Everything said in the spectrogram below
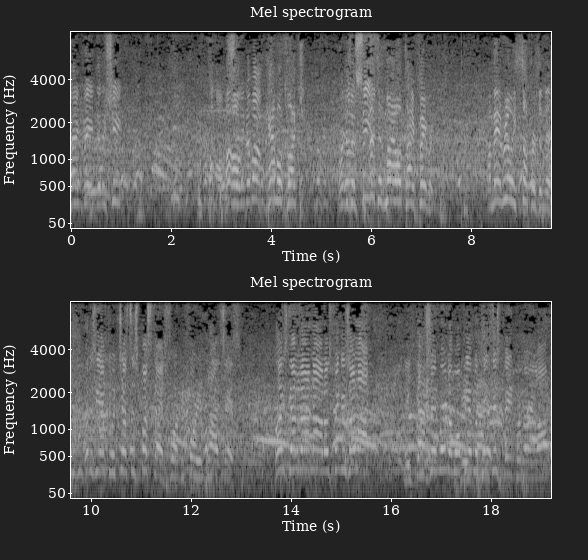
Tag made to the Sheik. Uh-oh, he's setting him up. Camel clutch. We're going to see This it. is my all-time favorite. A man really suffers in this. What does he have to adjust his mustache for before he applies this? Oh, he's got it on now. Those fingers are locked. He's got it. Jim Mirto won't be able to take it. this pain for very long.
